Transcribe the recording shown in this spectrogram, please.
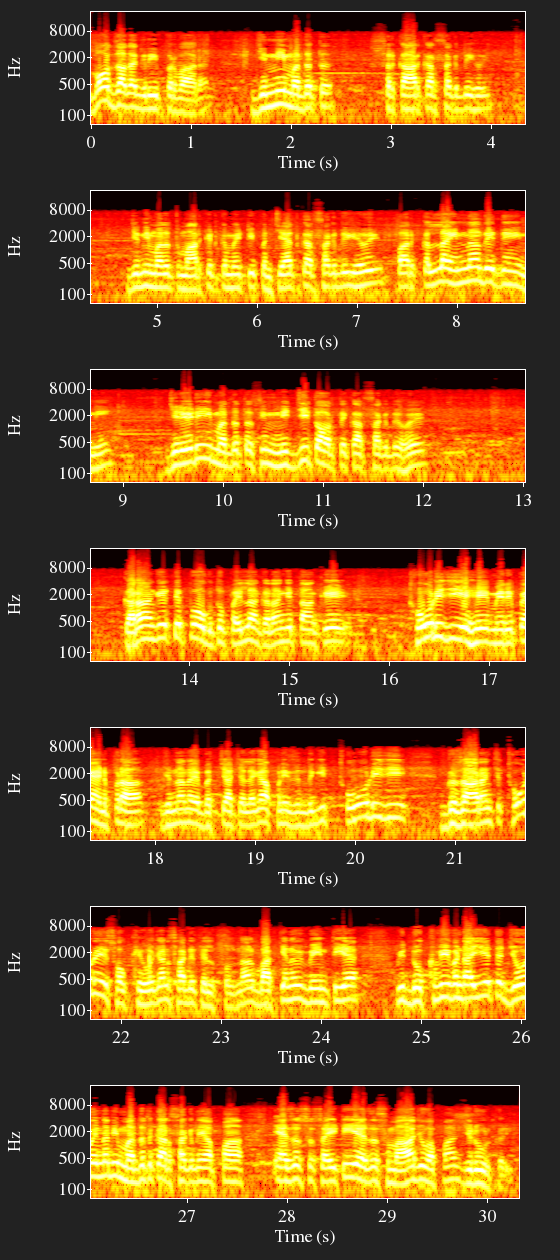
ਬਹੁਤ ਜ਼ਿਆਦਾ ਗਰੀਬ ਪਰਿਵਾਰ ਹੈ ਜਿੰਨੀ ਮਦਦ ਸਰਕਾਰ ਕਰ ਸਕਦੀ ਹੋਈ, ਜਿੰਨੀ ਮਦਦ ਮਾਰਕੀਟ ਕਮੇਟੀ ਪੰਚਾਇਤ ਕਰ ਸਕਦੀ ਹੋਈ, ਪਰ ਕੱਲਾ ਇਹਨਾਂ ਦੇ ਤੇ ਹੀ ਨਹੀਂ, ਜਿਹੜੀ ਮਦਦ ਅਸੀਂ ਨਿੱਜੀ ਤੌਰ ਤੇ ਕਰ ਸਕਦੇ ਹੋਏ, ਕਰਾਂਗੇ ਤੇ ਭੋਗ ਤੋਂ ਪਹਿਲਾਂ ਕਰਾਂਗੇ ਤਾਂ ਕਿ ਥੋੜੀ ਜੀ ਇਹ ਮੇਰੇ ਭੈਣ ਭਰਾ, ਜਿਨ੍ਹਾਂ ਦਾ ਇਹ ਬੱਚਾ ਚਲੇ ਗਿਆ ਆਪਣੀ ਜ਼ਿੰਦਗੀ ਥੋੜੀ ਜੀ ਗੁਜ਼ਾਰਨ ਚ ਥੋੜੇ ਸੌਖੇ ਹੋ ਜਾਣ ਸਾਡੇ ਤਿਲ ਫੁੱਲ ਨਾਲ। ਬਾਕੀਆਂ ਨੂੰ ਵੀ ਬੇਨਤੀ ਹੈ ਵੀ ਦੁੱਖ ਵੀ ਵੰਡਾਈਏ ਤੇ ਜੋ ਇਹਨਾਂ ਦੀ ਮਦਦ ਕਰ ਸਕਦੇ ਹਾਂ ਆਪਾਂ as a society as a ਸਮਾਜ, ਉਹ ਆਪਾਂ ਜ਼ਰੂਰ ਕਰੀਏ।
